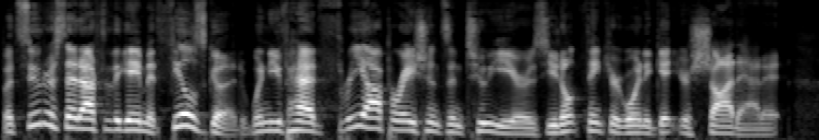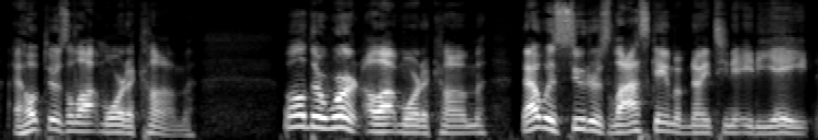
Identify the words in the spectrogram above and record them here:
But Sutter said after the game, it feels good. When you've had three operations in two years, you don't think you're going to get your shot at it. I hope there's a lot more to come. Well, there weren't a lot more to come. That was Sutter's last game of 1988,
